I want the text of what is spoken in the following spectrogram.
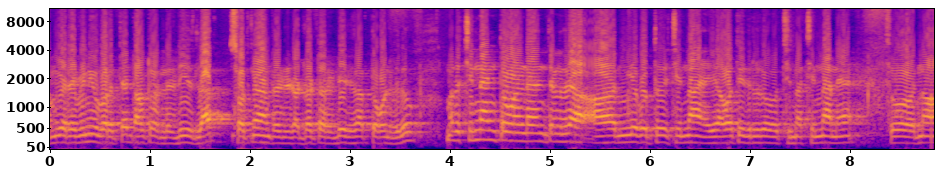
ನಮಗೆ ರೆವಿನ್ಯೂ ಬರುತ್ತೆ ಡಾಕ್ಟರ್ ರೆಡ್ಡಿಸ್ ಲ್ಯಾಬ್ ಸೊ ಅದಕ್ಕೆ ನಾನು ರೆಡ್ಡಿ ಡಾಕ್ಟರ್ ರೆಡ್ಡಿಸ್ ಲ್ಯಾಬ್ ತೊಗೊಂಡಿದ್ದು ಮತ್ತು ಚಿನ್ನ ಹೆಂಗೆ ತೊಗೊಂಡೆ ಅಂತ ಹೇಳಿದ್ರೆ ನಿಮಗೆ ಗೊತ್ತು, ಚಿನ್ನ ಯಾವತ್ತಿದ್ರು ಚಿನ್ನ ಚಿನ್ನನೇ. ಸೊ ಇನ್ನೂ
